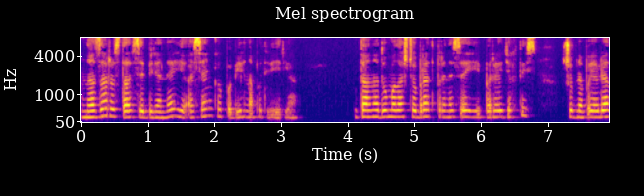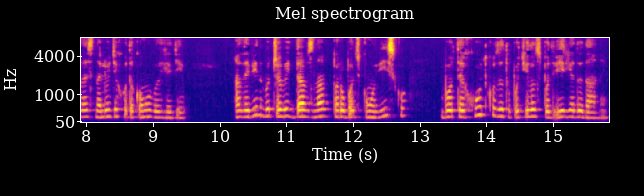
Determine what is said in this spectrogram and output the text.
Назар остався біля неї, а сянька побіг на подвір'я. Дана думала, що брат принесе їй переодягтись, щоб не появлялась на людях у такому вигляді. Але він, вочевидь, дав знак парубоцькому війську, бо те хутко затопотіло з подвір'я до Дани.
